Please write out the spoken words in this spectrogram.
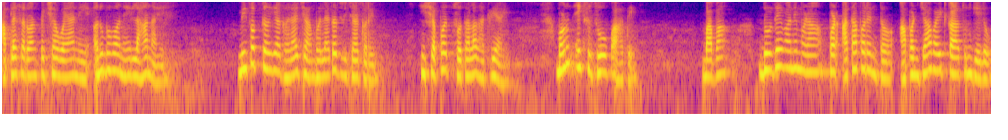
आपल्या सर्वांपेक्षा वयाने अनुभवाने लहान आहे. मी फक्त या घराच्या भल्याचाच विचार करेन. ही शपथ स्वतःला घातली आहे. म्हणून एक सुचवू पाहते. बाबा दुर्दैवाने म्हणा पण आतापर्यंत आपण ज्या वाईट काळातून गेलो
